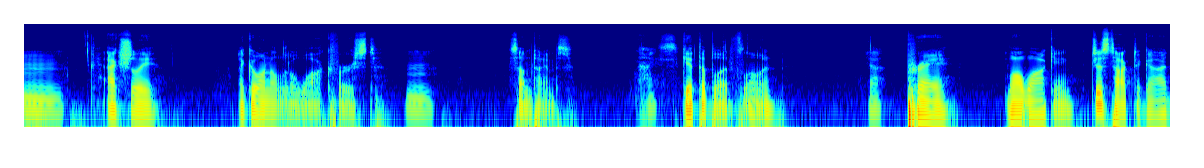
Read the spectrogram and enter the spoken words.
Mm. Actually, I go on a little walk first. Mm. sometimes. Nice. Get the blood flowing. Yeah. Pray while walking. Just talk to God.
